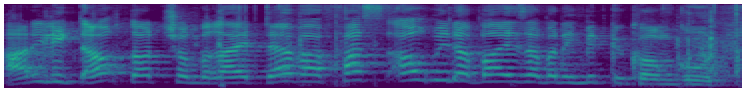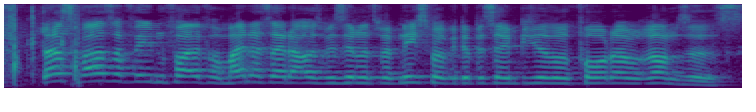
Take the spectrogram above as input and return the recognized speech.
Hardy liegt auch dort schon bereit. Der war fast auch mit dabei, ist aber nicht mitgekommen. Gut. Das war's auf jeden Fall von meiner Seite aus. Wir sehen uns beim nächsten Mal wieder. Bis dahin, Peter vor Ramses.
